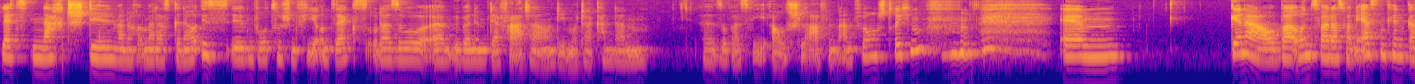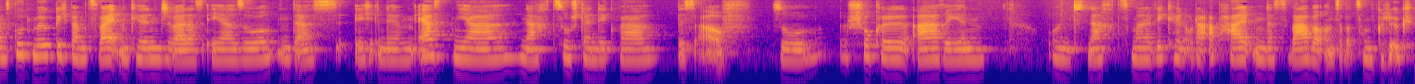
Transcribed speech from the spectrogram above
letzten Nachtstillen, wann auch immer das genau ist, irgendwo zwischen vier und sechs oder so, äh, übernimmt der Vater und die Mutter kann dann äh, sowas wie ausschlafen, in Anführungsstrichen. ähm, genau, bei uns war das beim ersten Kind ganz gut möglich. Beim zweiten Kind war das eher so, dass ich in dem ersten Jahr nachtzuständig war, bis auf so Schuckelarien und nachts mal wickeln oder abhalten. Das war bei uns aber zum Glück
